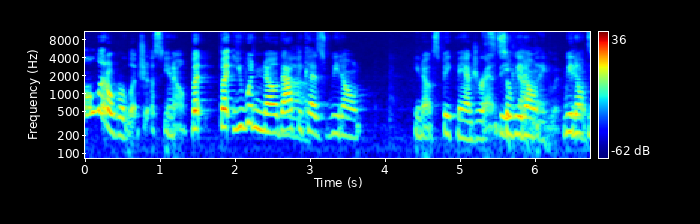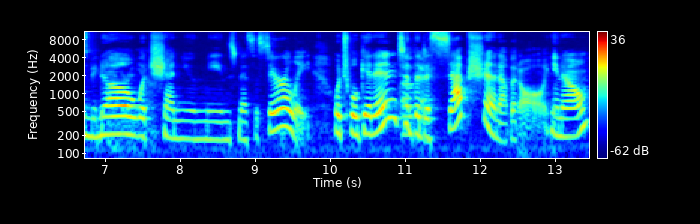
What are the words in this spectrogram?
a little religious, you know. But but you wouldn't know that because we don't you know, speak Mandarin. Speak so we don't language. we, We don't, don't know Mandarin, what Shen Yun means necessarily, which we'll get into the deception of it all, you know?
